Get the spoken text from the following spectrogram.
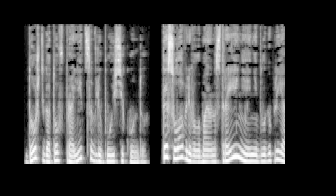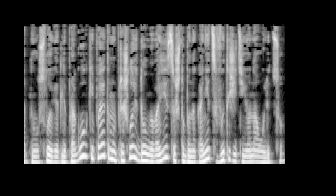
Дождь готов пролиться в любую секунду. Тесс улавливала мое настроение и неблагоприятные условия для прогулки, поэтому пришлось долго возиться, чтобы, наконец, вытащить ее на улицу.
